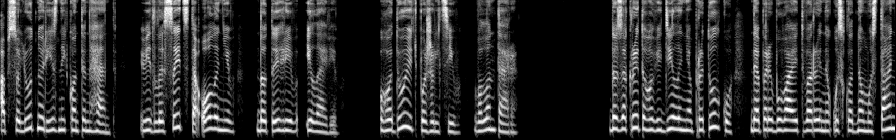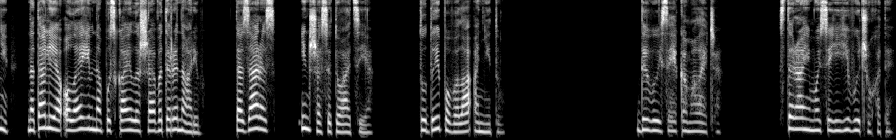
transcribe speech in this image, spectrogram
абсолютно різний контингент від лисиць та оленів до тигрів і левів. Годують пожильців волонтери. До закритого відділення притулку, де перебувають тварини у складному стані, Наталія Олегівна пускає лише ветеринарів. Та зараз інша ситуація. Туди повела Аніту. Дивися, яка малеча. Стараємося її вичухати.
